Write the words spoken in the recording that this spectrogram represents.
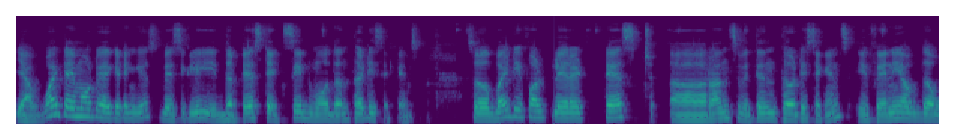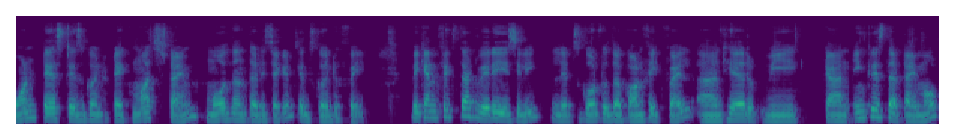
yeah why timeout we are getting is basically the test exceed more than 30 seconds. So by default playwright test uh, runs within 30 seconds. If any of the one test is going to take much time more than 30 seconds it's going to fail. We can fix that very easily. Let's go to the config file and here we can increase the timeout.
